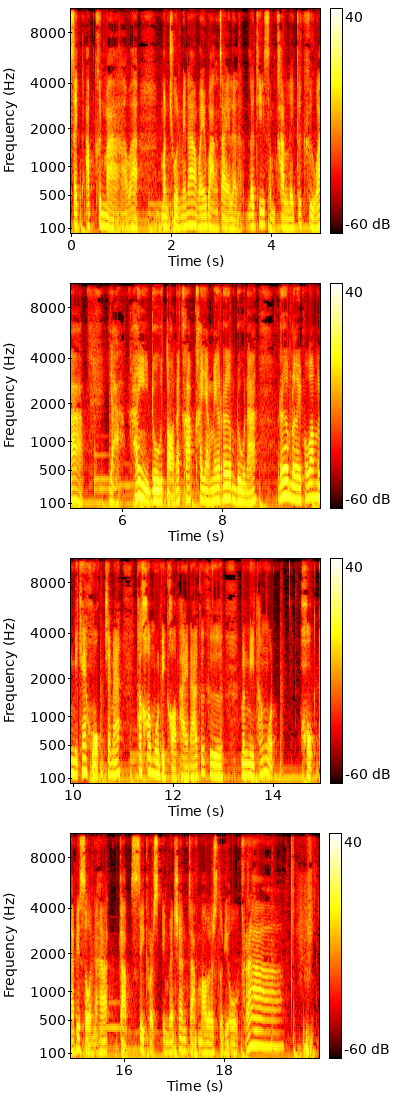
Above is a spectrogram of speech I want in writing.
set up ขึ้นมาว่า มันชวนไม่น่าไว้วางใจเลยล่ะและที่สำคัญเลยก็คือว่า อยากให้ดูต่อนะครับ ใครยังไม่เริ่มดูนะ เริ่มเลยเพราะว่ามันมีแค่ 6 ใช่ไหมถ้าข้อมูลผิดขออภัยนะก็คือ มันมีทั้งหมด6 episode นะฮะ กับ Secret Invention จาก Marvel Studio ครับ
